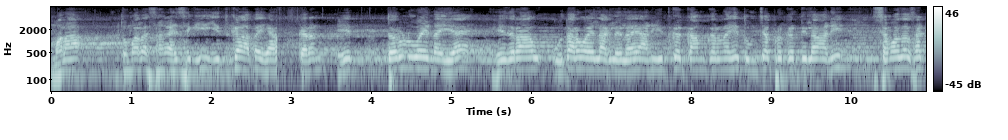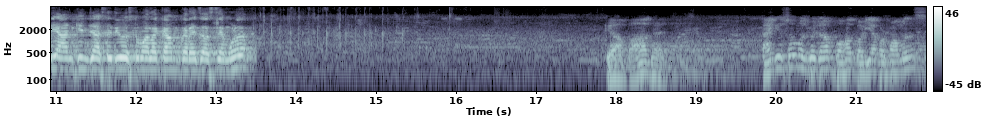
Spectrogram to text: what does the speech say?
मला तुम्हाला सांगायचं की इतकं आता ह्या कारण हे तरुण वय नाही आहे हे जरा उतार वय लागलेलं आहे आणि इतकं काम करणं हे तुमच्या प्रकृतीला आणि समाजासाठी आणखीन जास्त दिवस तुम्हाला काम करायचं असल्यामुळं. क्या बात है। थैंक यू सो मच बेटा बहुत बढ़िया परफॉर्मेंस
